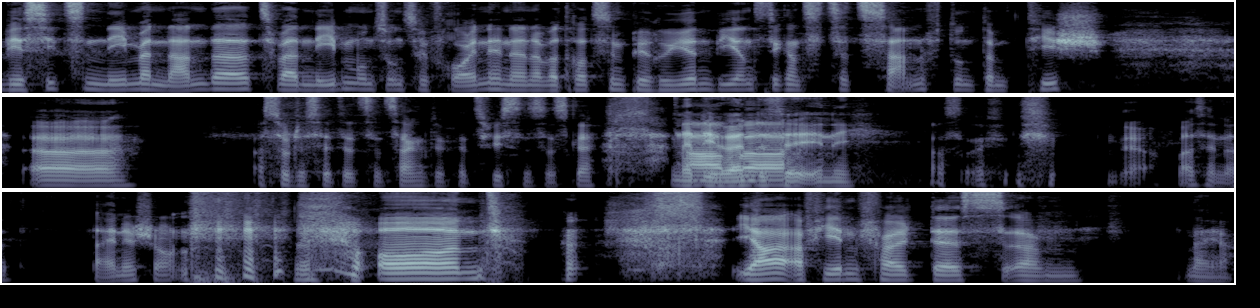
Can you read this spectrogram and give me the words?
wir sitzen nebeneinander, zwar neben uns unsere Freundinnen, aber trotzdem berühren wir uns die ganze Zeit sanft unterm Tisch. Äh, achso, das hätte ich jetzt nicht sagen dürfen, jetzt wissen sie es, gell? Na, die hören das aber- ja eh nicht. Also, ja, weiß ich nicht. Deine schon. Und ja, auf jeden Fall das, ähm, naja.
